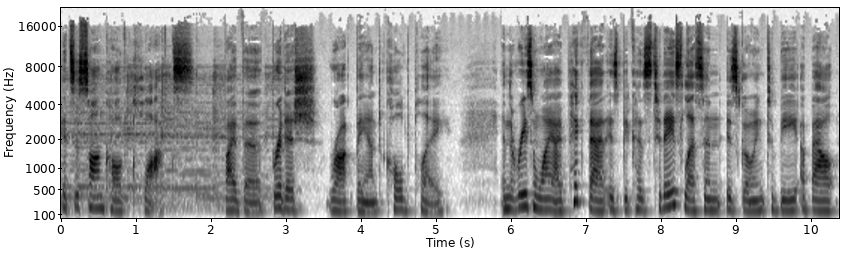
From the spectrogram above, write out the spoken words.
It's a song called Clocks by the British rock band Coldplay. And the reason why I picked that is because today's lesson is going to be about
